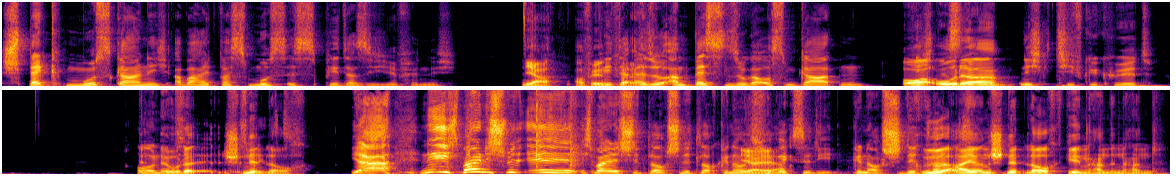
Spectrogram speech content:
Speck muss gar nicht, aber halt was muss ist Petersilie, finde ich. Ja, auf jeden Peter, Fall. also am besten sogar aus dem Garten. oh, nicht- oder, Nicht tiefgekühlt. Und, äh, oder äh, Schnittlauch. ja, nee, ich meine, äh, ich meine Schnittlauch, Schnittlauch, genau, Ja, ich ja. verwechsel die. Genau, Schnittlauch. Rührei und Schnittlauch gehen Hand in Hand.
